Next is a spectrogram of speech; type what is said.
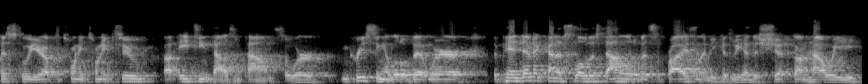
fiscal year up to 2022, about 18,000 pounds. So we're increasing a little bit where the pandemic kind of slowed us down a little bit, surprisingly, because we had to shift on how we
